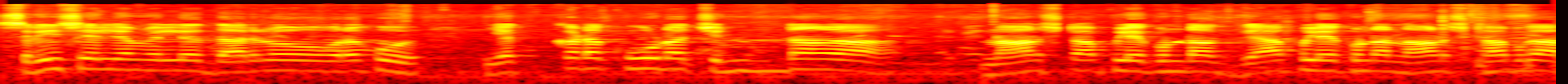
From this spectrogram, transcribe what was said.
శ్రీశైలం వెళ్ళే దారిలో వరకు ఎక్కడ కూడా చిన్నగా నాన్ స్టాప్ లేకుండా గ్యాప్ లేకుండా నాన్ స్టాప్గా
